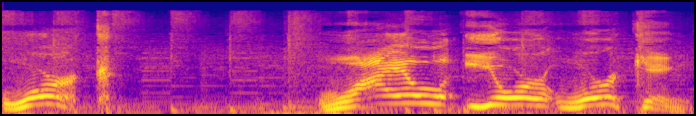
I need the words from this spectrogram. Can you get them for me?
work. While you're working.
